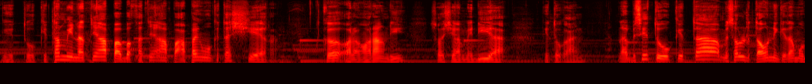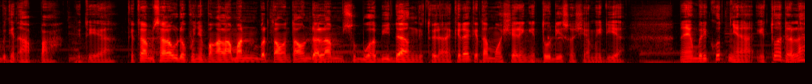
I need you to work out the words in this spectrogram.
Gitu. Kita minatnya apa, bakatnya apa, apa yang mau kita share ke orang-orang di sosial media, gitu kan. Nah habis itu kita misalnya udah tahu nih kita mau bikin apa gitu ya. Kita misalnya udah punya pengalaman bertahun-tahun dalam sebuah bidang gitu Dan akhirnya kita mau sharing itu di sosial media. Nah yang berikutnya itu adalah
